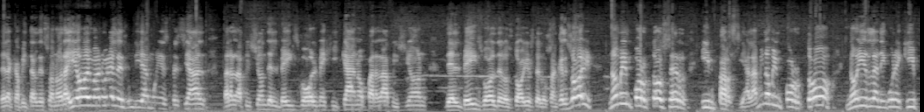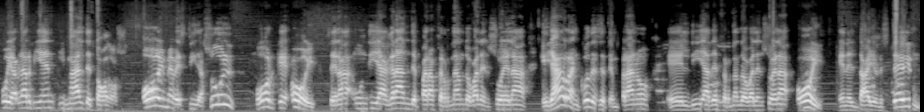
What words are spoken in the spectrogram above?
de la capital de Sonora. Y hoy, Manuel, es un día muy especial para la afición del béisbol mexicano, para la afición del béisbol de los Dodgers de Los Ángeles. Hoy no me importó ser imparcial, a mí no me importó no irle a ningún equipo y hablar bien y mal de todos. Hoy me vestí de azul porque hoy será un día grande para Fernando Valenzuela, que ya arrancó desde temprano el día de Fernando Valenzuela. Hoy en el Dyer Stadium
